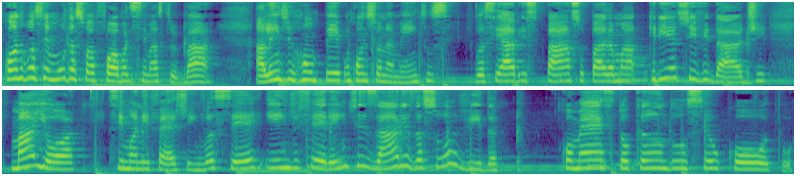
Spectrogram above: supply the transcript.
Quando você muda sua forma de se masturbar, além de romper com condicionamentos, você abre espaço para uma criatividade maior se manifeste em você e em diferentes áreas da sua vida. Comece tocando o seu corpo,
